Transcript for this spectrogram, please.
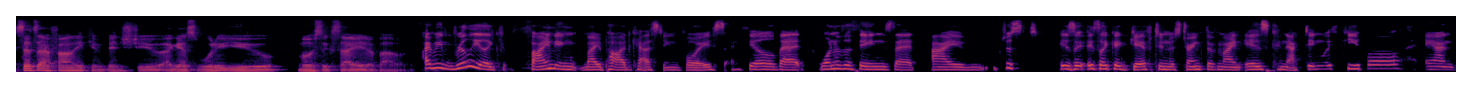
since I finally convinced you, I guess what are you most excited about? I mean, really like finding my podcasting voice. I feel that one of the things that I'm just is is like a gift and a strength of mine is connecting with people and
